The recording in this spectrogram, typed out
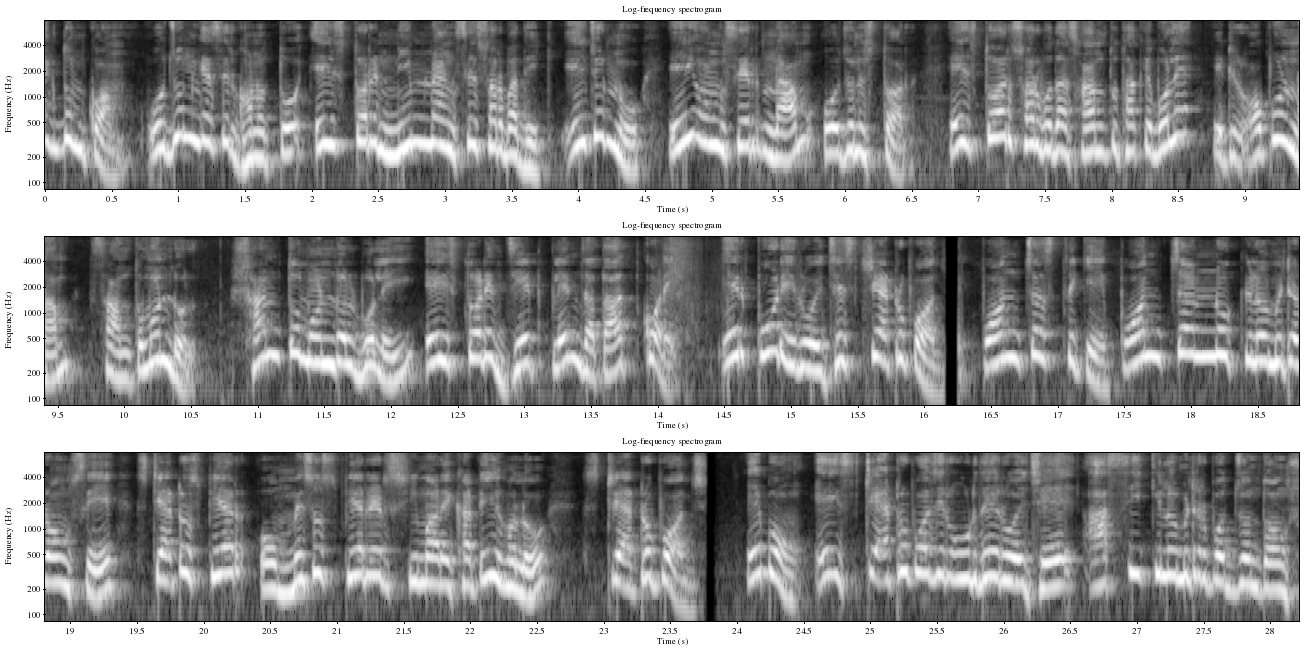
একদম কম, ওজন গ্যাসের ঘনত্ব এই স্তরের নিম্নাংশে সর্বাধিক। এই জন্য এই অংশের নাম ওজন স্তর। এই স্তর সর্বদা শান্ত থাকে বলে এটির অপর নাম শান্তমণ্ডল শান্তমণ্ডল বলেই এই স্তরে জেট প্লেন যাতায়াত করে। এরপরে রয়েছে স্ট্র্যাটোপজ পঞ্চাশ থেকে পঞ্চান্ন কিলোমিটার অংশে স্ট্র্যাটোস্ফিয়ার ও মেসোস্ফিয়ারের সীমারেখাটি হল স্ট্র্যাটোপজ। এবং এই স্ট্র্যাটোপজের ঊর্ধ্বে রয়েছে আশি কিলোমিটার পর্যন্ত অংশ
